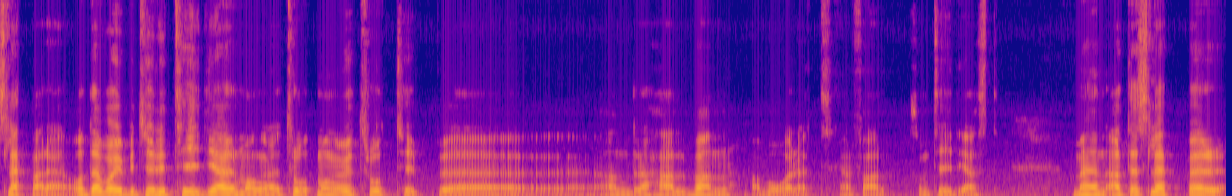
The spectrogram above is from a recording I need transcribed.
släppa det. Och det var ju betydligt tidigare än många hade trott. Många har ju trott typ eh, andra halvan av året i alla fall, som tidigast. Men att det släpper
